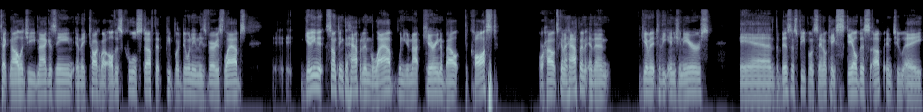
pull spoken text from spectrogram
Technology Magazine and they talk about all this cool stuff that people are doing in these various labs. Getting it something to happen in the lab when you're not caring about the cost or how it's going to happen, and then giving it to the engineers and the business people and saying, okay, scale this up into a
